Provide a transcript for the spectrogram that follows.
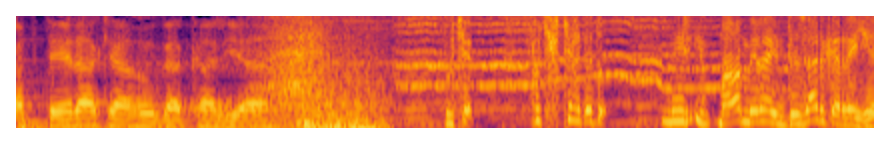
अब तेरा क्या होगा कालिया? मुझे मुझे जाने दो। मेरी माँ मेरा इंतज़ार कर रही है।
